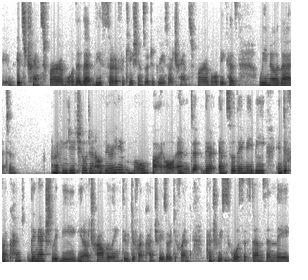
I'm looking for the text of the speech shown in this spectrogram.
it's transferable, that, that these certifications or degrees are transferable because we know that refugee children are very mobile and they and so they may be in different countries they may actually be you know traveling through different countries or different countries school systems and they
